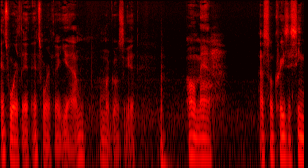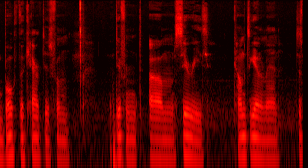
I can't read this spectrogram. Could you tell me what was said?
It's worth it. It's worth it. Yeah, I'm, I'm gonna go see it. Oh man, that's so crazy seeing both the characters from different um, series come together, man. Just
